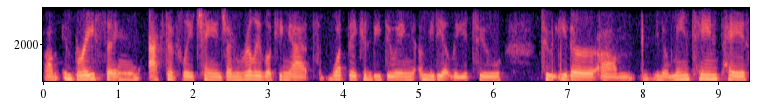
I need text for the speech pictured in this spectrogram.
um, embracing actively change and really looking at what they can be doing immediately to to either um, you know maintain pace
